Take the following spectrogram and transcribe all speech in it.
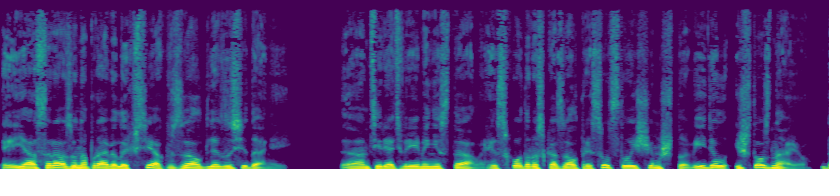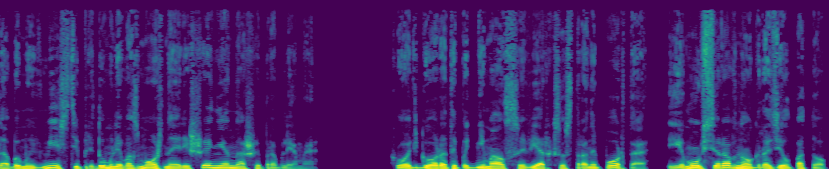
и я сразу направил их всех в зал для заседаний. Там терять время не стал, и сходу рассказал присутствующим, что видел и что знаю, дабы мы вместе придумали возможное решение нашей проблемы. Хоть город и поднимался вверх со стороны порта, ему все равно грозил потоп,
